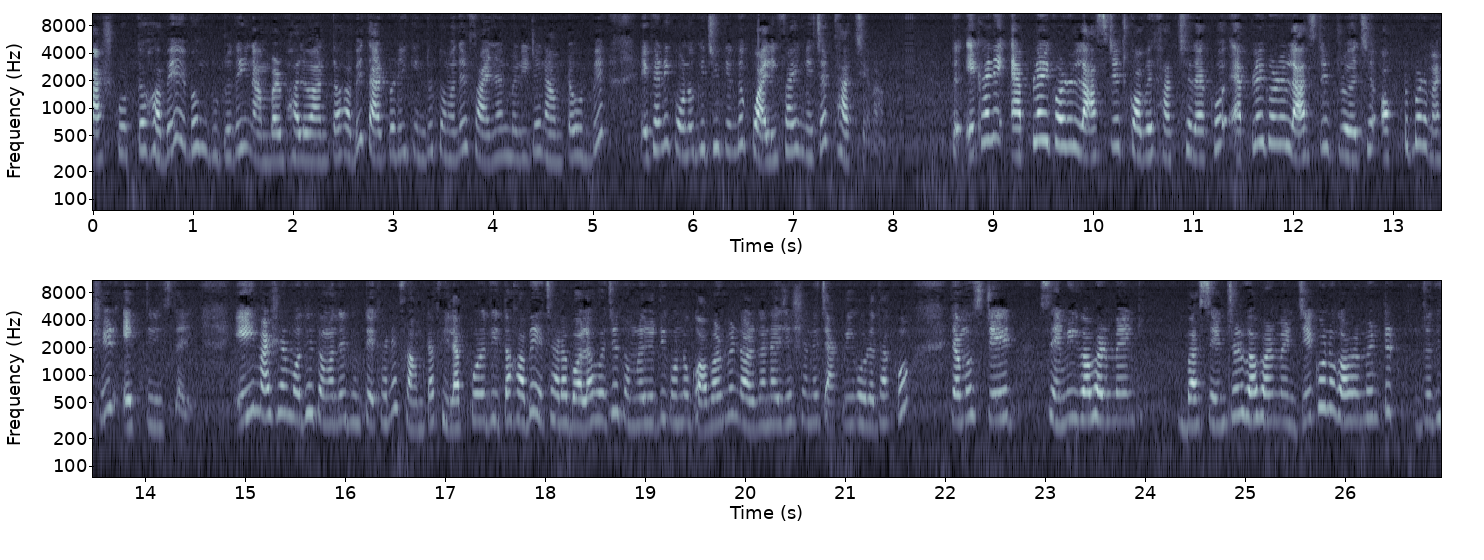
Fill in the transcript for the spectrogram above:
পাশ করতে হবে এবং দুটোতেই নাম্বার ভালো আনতে হবে। তারপরেই কিন্তু তোমাদের ফাইনাল মেরিটে নামটা উঠবে। এখানে কোনো কিছু কিন্তু কোয়ালিফাই নেচার থাকছে না। তো এখানে অ্যাপ্লাই করার লাস্ট ডেট কবে থাকছে দেখো? অ্যাপ্লাই করার লাস্ট ডেট রয়েছে অক্টোবর মাসের একত্রিশ তারিখ। এই মাসের মধ্যে তোমাদের কিন্তু এখানে ফর্মটা ফিল করে দিতে হবে। এছাড়া বলা হয়েছে তোমরা যদি কোনো গভর্নমেন্ট অর্গানাইজেশনে চাকরি করে থাকো, যেমন স্টেট সেমি গভর্নমেন্ট বা সেন্ট্রাল গভর্নমেন্ট যে কোনো গভর্নমেন্টের যদি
